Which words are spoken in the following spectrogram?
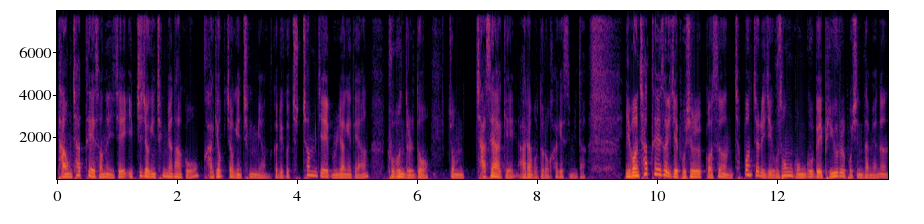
다음 차트에서는 이제 입지적인 측면하고 가격적인 측면 그리고 추첨제 물량에 대한 부분들도 좀 자세하게 알아보도록 하겠습니다. 이번 차트에서 이제 보실 것은 첫 번째로 이제 우선 공급의 비율을 보신다면은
